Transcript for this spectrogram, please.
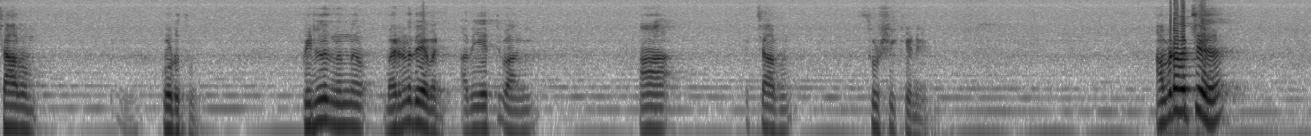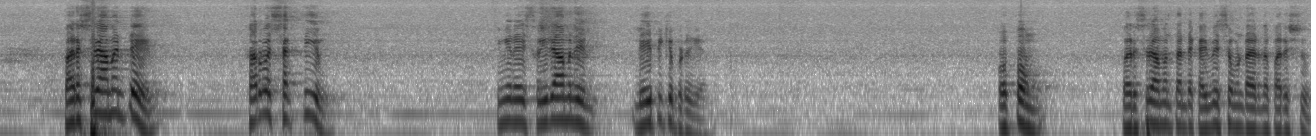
ശാപം കൊടുത്തു. പിന്നിൽ നിന്ന് വരുണദേവൻ അത് ഏറ്റുവാങ്ങി ആ ശാപം സൂക്ഷിക്കണേ. അവിടെ വച്ച് പരശുരാമന്റെ സർവശക്തിയും ഇങ്ങനെ ശ്രീരാമനിൽ ലയിപ്പിക്കപ്പെടുകയാണ്. ഒപ്പം പരശുരാമൻ തന്റെ കൈവശമുണ്ടായിരുന്ന പരശു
